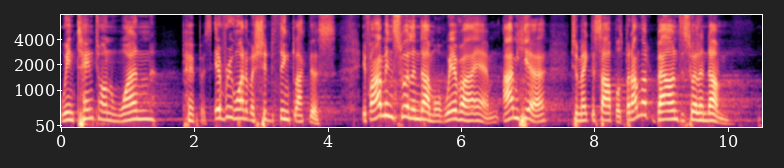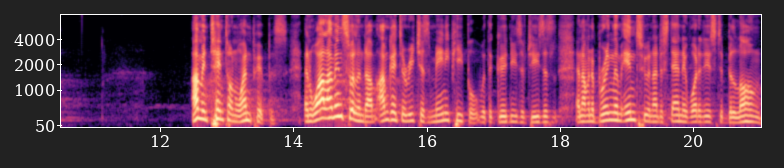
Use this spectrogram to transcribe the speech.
We're intent on one purpose. Every one of us should think like this. If I'm in Swellendam or wherever I am, I'm here to make disciples, but I'm not bound to Swellendam. I'm intent on one purpose. And while I'm in Swellendam, I'm going to reach as many people with the good news of Jesus, and I'm going to bring them into an understanding of what it is to belong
